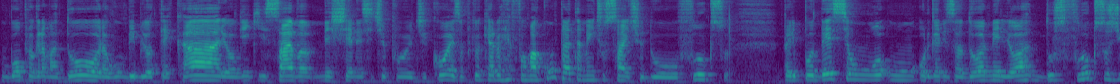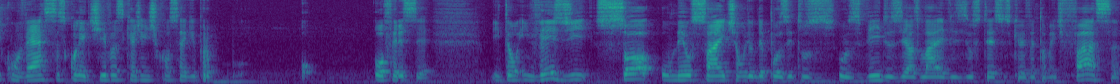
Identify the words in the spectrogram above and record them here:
Um bom programador, algum bibliotecário, alguém que saiba mexer nesse tipo de coisa, porque eu quero reformar completamente o site do Fluxo para ele poder ser um, um, organizador melhor dos fluxos de conversas coletivas que a gente consegue oferecer. Então, em vez de só o meu site onde eu deposito os, os vídeos e as lives e os textos que eu eventualmente faça,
